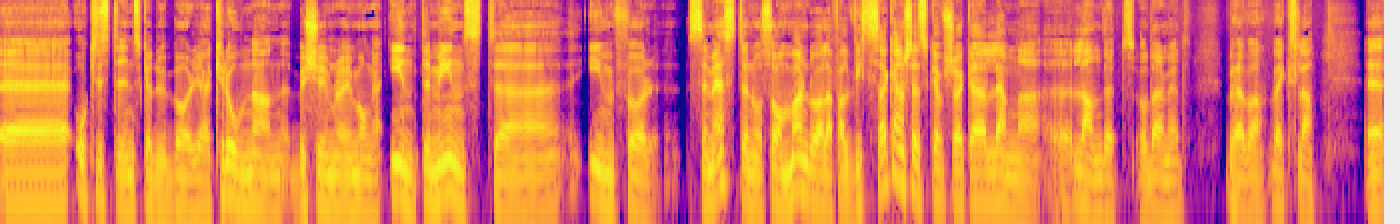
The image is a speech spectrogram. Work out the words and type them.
Eh, och Kristin, ska du börja? Kronan bekymrar ju många, inte minst eh, inför semestern och sommaren då i alla fall vissa kanske ska försöka lämna eh, landet och därmed behöva växla Eh,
